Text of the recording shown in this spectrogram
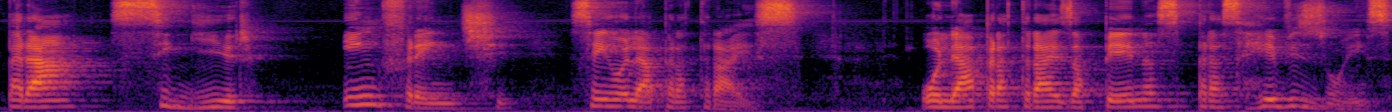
para seguir em frente, sem olhar para trás. olhar para trás apenas para as revisões.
